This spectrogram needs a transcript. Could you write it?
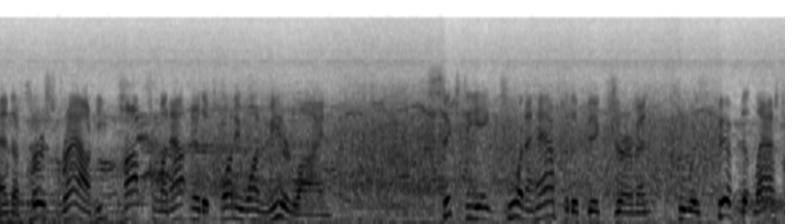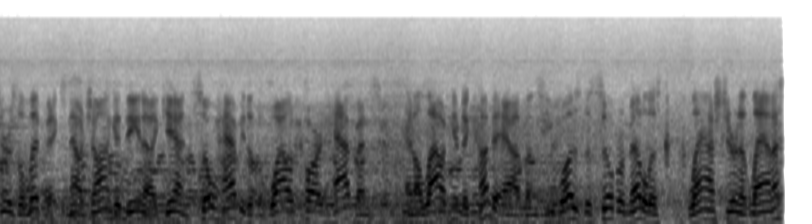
And the first round, he pops one out near the 21 meter line 68 two and a half for the big German, who was fifth at last year's Olympics. Now, John Godina, again, so happy that the wild card happened and allowed him to come to Athens. He was the silver medalist last year in Atlanta,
